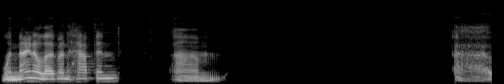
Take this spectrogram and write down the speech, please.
when 9-11 happened, um, uh,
